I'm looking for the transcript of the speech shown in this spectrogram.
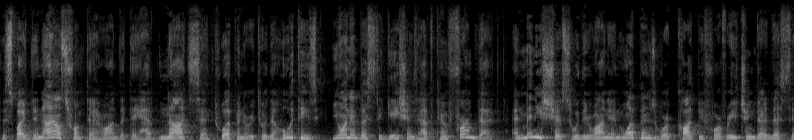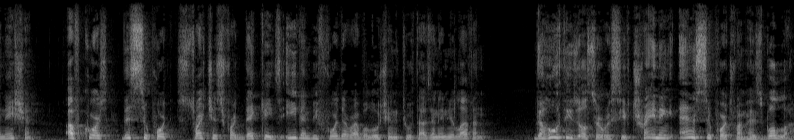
Despite denials from Tehran that they have not sent weaponry to the Houthis, UN investigations have confirmed that, and many ships with Iranian weapons were caught before reaching their destination. Of course, this support stretches for decades even before the revolution in 2011. The Houthis also received training and support from Hezbollah.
